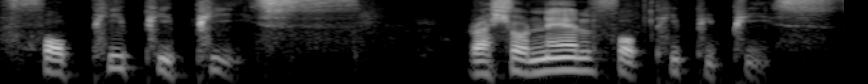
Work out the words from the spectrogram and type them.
for PPPs. Rationale for PPPs.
